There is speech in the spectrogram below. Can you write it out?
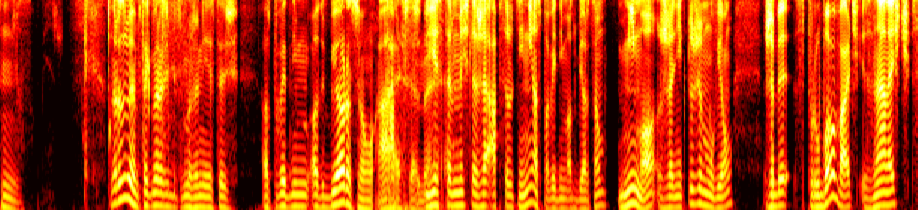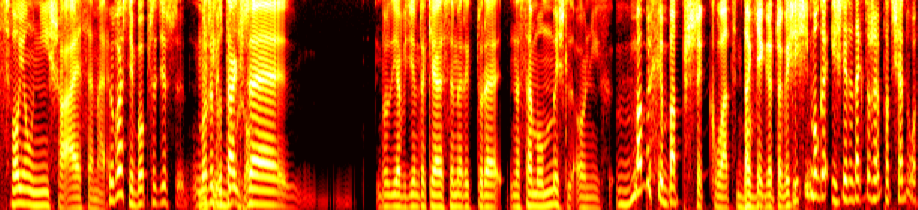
Hmm. No rozumiem, w takim razie być może nie jesteś odpowiednim odbiorcą Abs- ASMR. Jestem, myślę, że absolutnie nieodpowiednim odbiorcą, mimo że niektórzy mówią, żeby spróbować znaleźć swoją niszę ASMR. No właśnie, bo przecież może być tak, dużo. że... Bo ja widziałem takie ASMR-y, które na samą myśl o nich... Mamy chyba przykład takiego czegoś. Jeśli mogę, jeśli redaktorze podsiadło,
